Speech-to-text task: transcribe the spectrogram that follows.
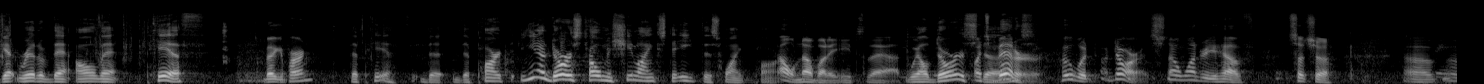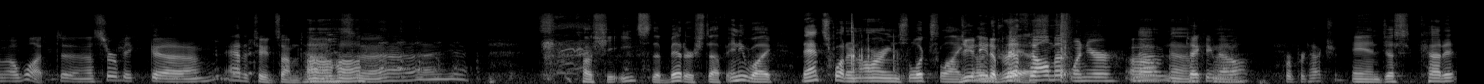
get rid of that, all that pith, Beg your pardon? the pith, the, the part, you know, Doris told me she likes to eat this white part. Oh, nobody eats that. Well, Doris What's does. bitter? Who would, Doris? No wonder you have such a, uh, a what? Uh, acerbic uh, attitude sometimes. Uh-huh. Uh, yeah. Because she eats the bitter stuff. Anyway, that's what an orange looks like Do you need a pith helmet when you're uh, No, no, taking that off for protection? and just cut it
